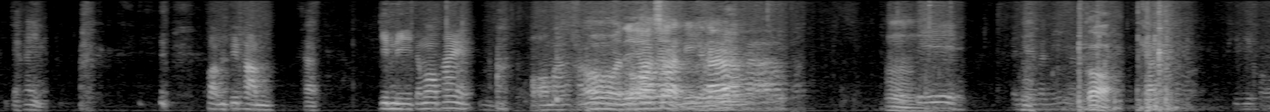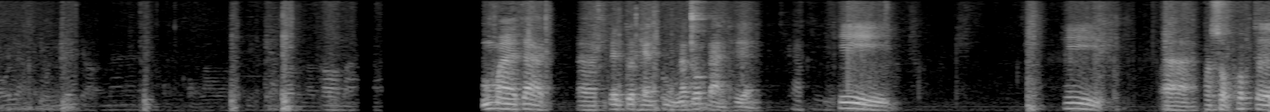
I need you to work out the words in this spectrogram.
ที่จะให้เนี่ยความยุติธรรมครับ ยินดีจะมอบให้อะพอมาแล้วครับโอ้สวัสดีอ๋คอรับสวัสดีครับอืมก็พี่เขาอยากคุยเรื่องเกี่ยวกับหน้าที่ของเราอะที่เป็นต้นแล้วก็มาผมมาจากเอ่อเป็นตัวแทนกลุ่มนักรบด่านเถื่อนที่ ที่ประสบพบเจอ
